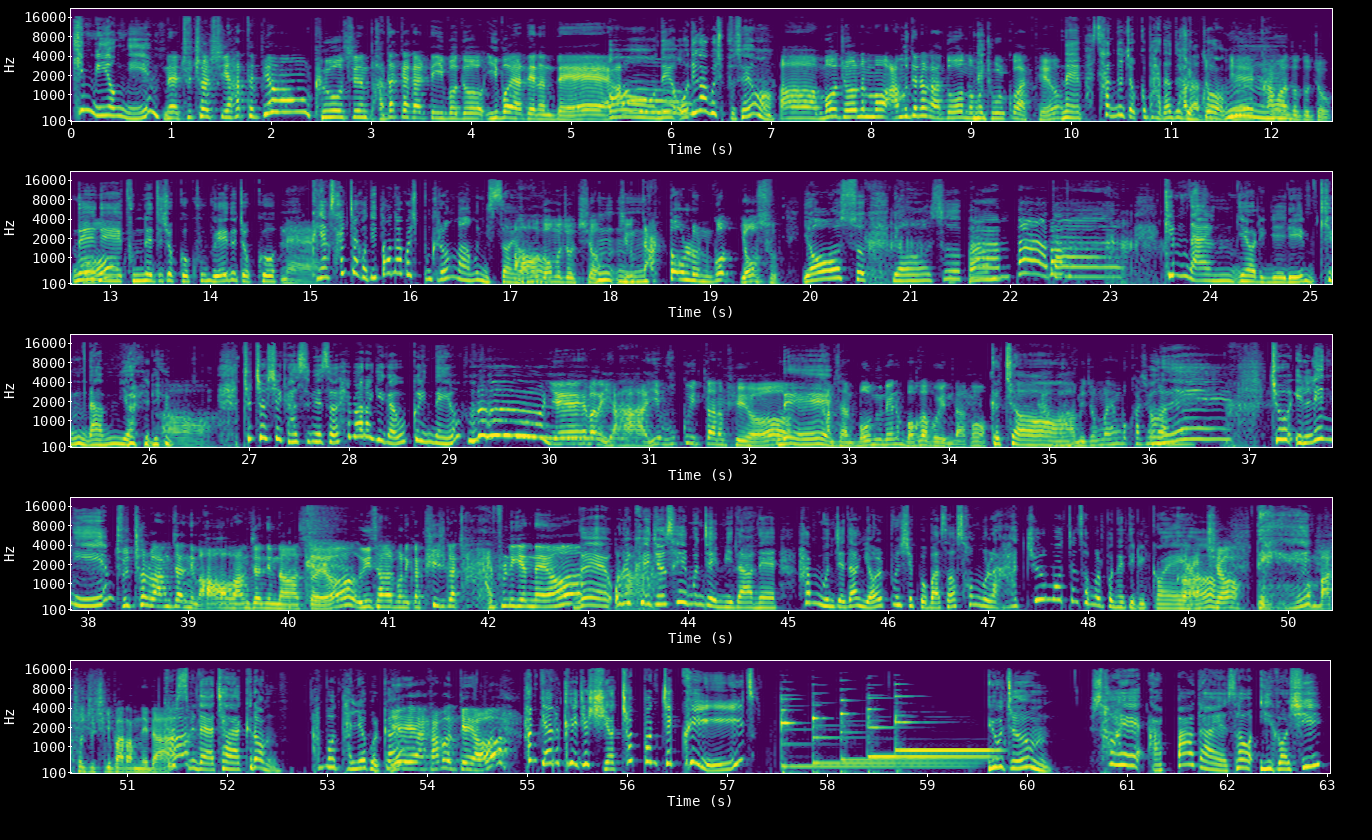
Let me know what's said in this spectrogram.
김미영님. 네, 주철 씨 하트 뿅. 그 옷은 바닷가 갈 때 입어도 입어야 되는데. 어, 아우. 네 어디 가고 싶으세요? 아, 뭐 저는 뭐 아무데나 가도 너무 네. 좋을 것 같아요. 네, 산도 좋고 바다도 바다도, 좋고, 예, 강화도도 좋고. 네 네, 국내도 좋고 국외도 좋고, 네. 그냥 살짝 어디 떠나고 싶은 그런 마음은 있어요. 아, 너무 좋죠. 음, 음. 지금 딱 떠오르는 곳 여수. 여수, 여수 밤바다. 김남열님, 김남열님. 아, 추철 씨 가슴에서 해바라기가 웃고 있네요. 예, 해봐라. 야, 이 웃고 있다는 표현. 네. 감사합니다. 먼 눈에는 뭐가 보인다고. 그렇죠. 야, 마음이 정말 행복하신 것 같네요. 네. 조일레님. 주철 왕자님, 아, 왕자님 나왔어요. 의상을 보니까 퀴즈가 잘 풀리겠네요. 네, 오늘 아, 퀴즈 세 문제입니다. 네. 한 문제당 10분씩 뽑아서 선물 아주 멋진 선물 보내드릴 거예요. 그렇죠. 네. 맞춰주시기 바랍니다. 그렇습니다. 자, 그럼 한번 달려볼까요? 예, 예, 가볼게요. 함께하는 퀴즈쇼 첫 번째 퀴즈. 요즘 서해 앞바다에서 이것이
